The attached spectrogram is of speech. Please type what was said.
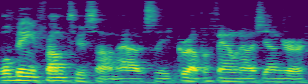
Well, being from Tucson, I obviously grew up a fan when I was younger.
